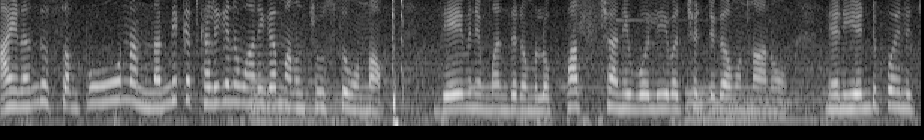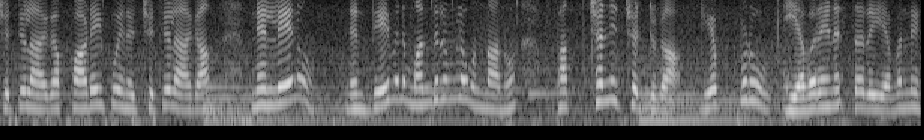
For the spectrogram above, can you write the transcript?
ఆయనందు సంపూర్ణ నమ్మిక కలిగిన వానిగా మనం చూస్తూ ఉన్నాం. దేవుని మందిరంలో పచ్చని ఒలివ చెట్టుగా ఉన్నాను. నేను ఎండిపోయిన చెట్టులాగా పాడైపోయిన చెట్టులాగా నేను లేను. నేను దేవుని మందిరంలో ఉన్నాను. పచ్చని చెట్టుగా. ఎప్పుడు ఎవరైనా సరే ఎవరిని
